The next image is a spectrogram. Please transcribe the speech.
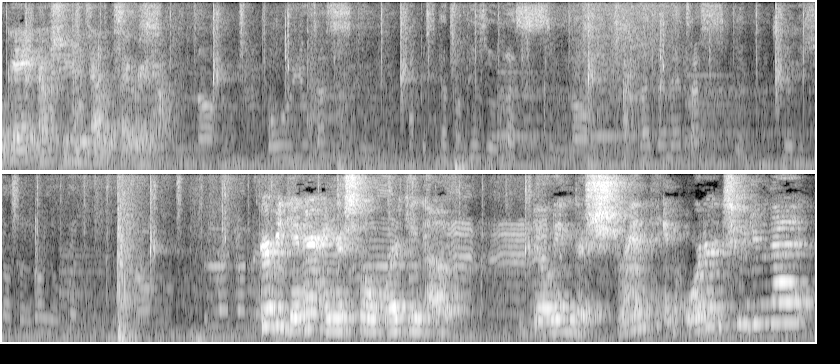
okay? And I'll show you what that looks like right now. If you're a beginner and you're still working up building the strength in order to do that,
